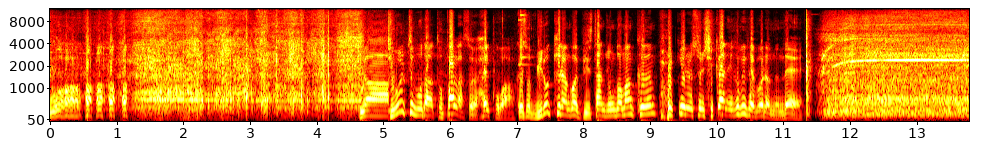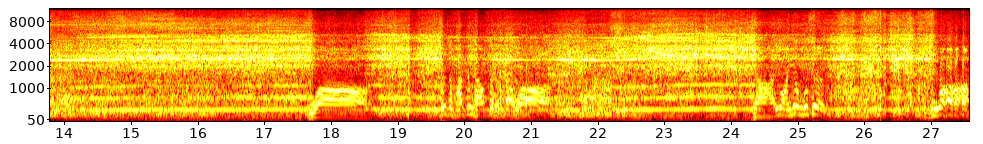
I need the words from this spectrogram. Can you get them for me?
우와. 야 디월트보다 더 빨랐어요 하이코가. 그래서 미러키랑 거의 비슷한 정도만큼 물기를 순식간에 흡입해버렸는데. 우와. 벌써 반틈 다 없어졌다. 와. 야 이거 완전 무슨. 우와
